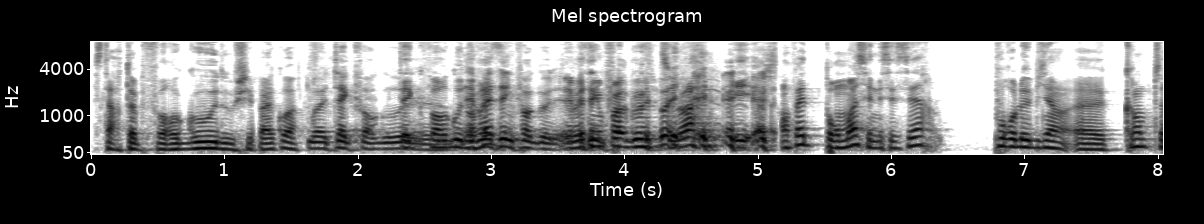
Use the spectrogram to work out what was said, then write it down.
startup for good ou je sais pas quoi. Ouais, tech for good. Tech for good. Everything for good. Everything for good. tu vois. Et en fait, pour moi, c'est nécessaire pour le bien. quand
